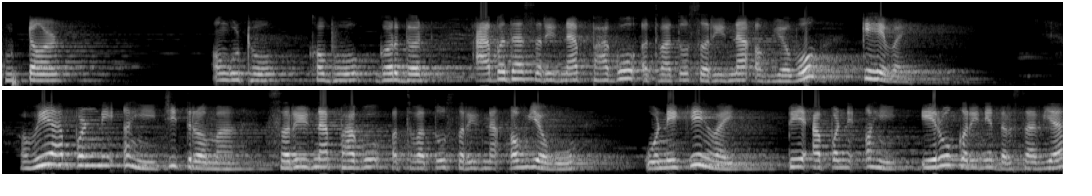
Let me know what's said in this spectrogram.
ઘૂંટણ, અંગૂઠો, ખભો, ગરદન આ બધા શરીરના ભાગો અથવા તો શરીરના અવયવો કહેવાય. હવે આપણને અહીં ચિત્રમાં શરીરના ભાગો અથવા તો શરીરના અવયવો કોને કહેવાય તે આપણને અહીં એરો કરીને દર્શાવ્યા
